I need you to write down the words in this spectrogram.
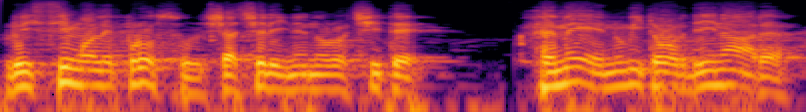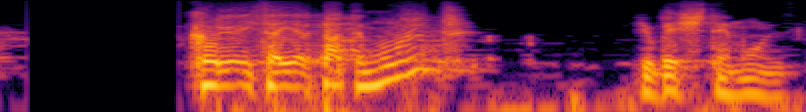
lui Simon leprosul și acelei nenorocite, femeie numită ordinară, căruia i s-a iertat mult, iubește mult.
